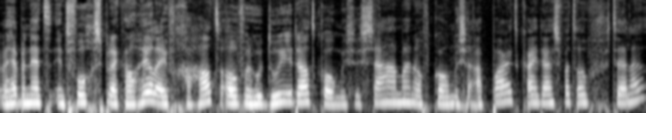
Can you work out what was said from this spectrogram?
we hebben net in het voorgesprek al heel even gehad over hoe doe je dat? Komen ze samen of komen ze apart? Kan je daar eens wat over vertellen?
